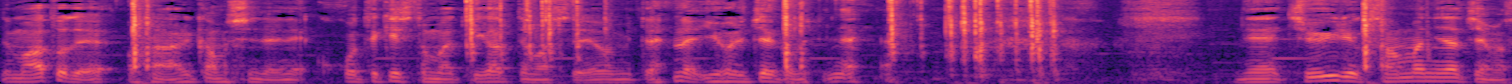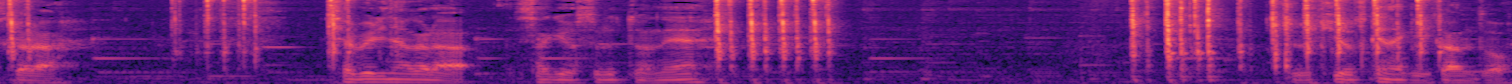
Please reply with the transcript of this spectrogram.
でも後で あれかもしれないね。ここテキスト間違ってましたよみたいな言われちゃうかもしれない。ね注意力散漫になっちゃいますから。喋りながら作業するとね。ちょっと気をつけなきゃいかんと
